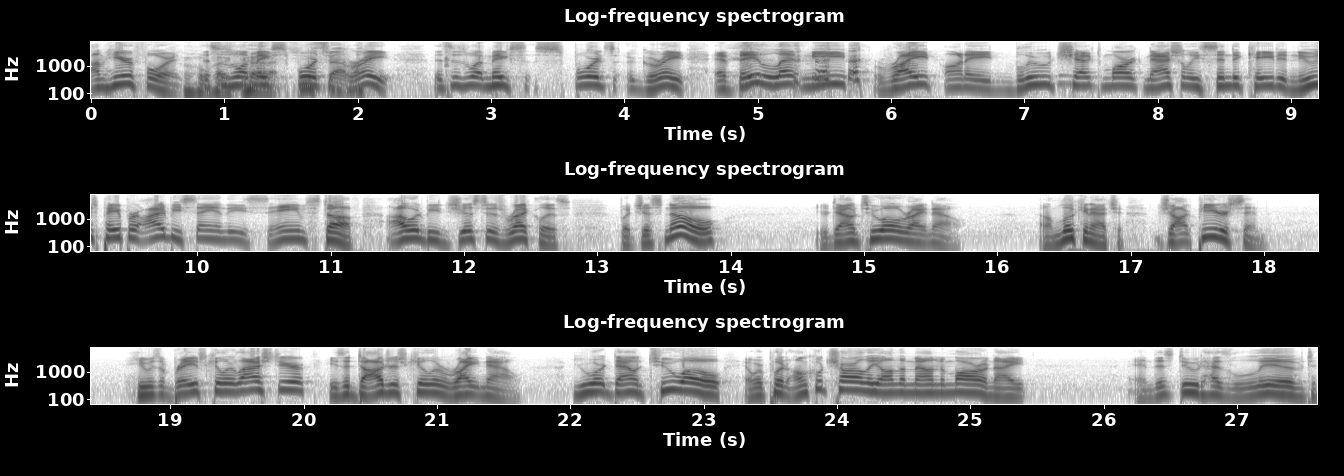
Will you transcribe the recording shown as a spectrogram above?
I'm here for it. Oh this Oh my is what God, makes sports sound like- great. This is what makes sports great. If they let me write on a blue checked mark nationally syndicated newspaper, I'd be saying these same stuff. I would be just as reckless. But just know you're down 2-0 right now. And I'm looking at you. Joc Pederson. He was a Braves killer last year. He's a Dodgers killer right now. You are down 2-0 and we're putting Uncle Charlie on the mound tomorrow night And this dude has lived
